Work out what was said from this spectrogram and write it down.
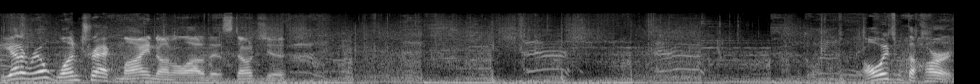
You got a real one-track mind on a lot of this, don't you? Always with the heart.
